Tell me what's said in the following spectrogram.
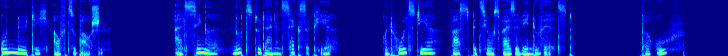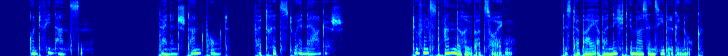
unnötig aufzubauschen. Als Single nutzt du deinen Sexappeal und holst dir was bzw. wen du willst. Beruf und Finanzen. Deinen Standpunkt vertrittst du energisch. Du willst andere überzeugen, bist dabei aber nicht immer sensibel genug.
